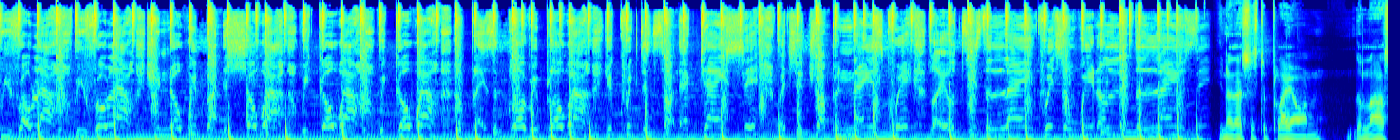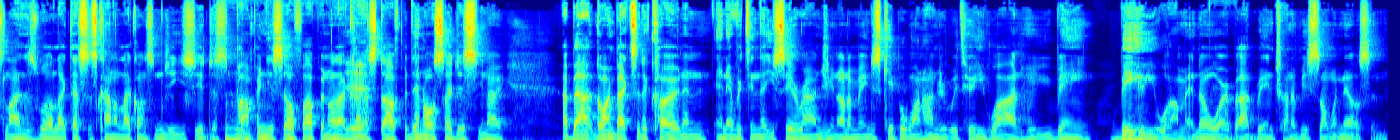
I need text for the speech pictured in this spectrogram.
We roll out, we roll out. You know we bout to show out. We go out, we go out. A blaze of glory blow out. You're quick to talk that gang shit, but you're dropping names quick. Loyalty's the language, and we don't let the lames in. you know, that's just to play on the last lines as well. Like that's just kind of like on some jiggy shit, just pumping yourself up and all that kind of stuff. But then also just you know about going back to the code and and everything that you see around you. You know what I mean? Just keep it one hundred with who you are and who you being. Be who you are, man. Don't worry about being trying to be someone else. And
